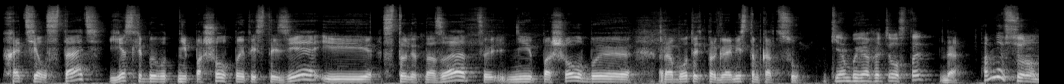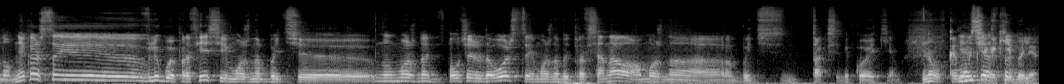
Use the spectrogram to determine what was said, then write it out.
хотел стать, если бы вот не пошел по этой стезе и сто лет назад не пошел бы работать программистом к отцу? Кем бы я хотел стать? Да. А мне все равно. Мне кажется, в любой профессии можно быть, э, ну, можно получать удовольствие, можно быть профессионалом, а можно быть так себе кое-кем. Ну, как Я мысли часто- какие были?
